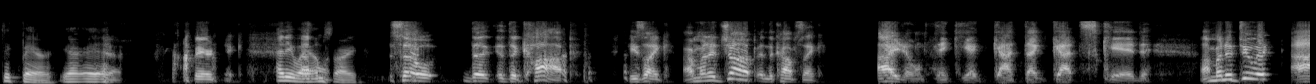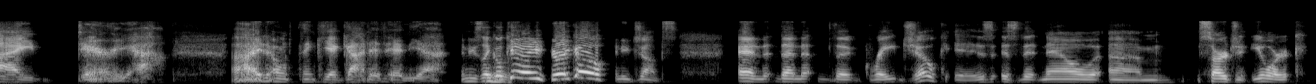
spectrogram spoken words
Dick Bare, yeah, yeah. yeah. Bare Dick. Anyway, I'm Um, sorry. So the the cop, he's like, I'm gonna jump, and the cop's like, I don't think you got the guts, kid. I'm gonna do it. I dare ya. I don't think you got it in ya. And he's like, Mhm. okay, here I go, and he jumps. And then the great joke is is that now um, Sergeant York,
